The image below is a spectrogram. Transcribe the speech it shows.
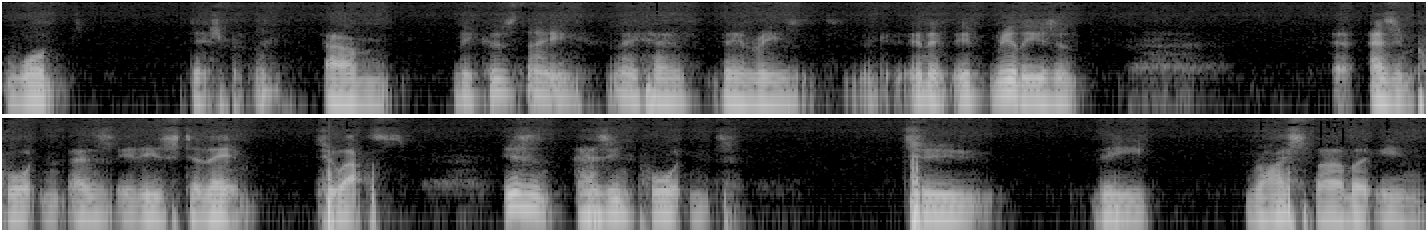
want desperately, um, because they they have their reasons, and it, it really isn't as important as it is to them, to us. Isn't as important to the rice farmer in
